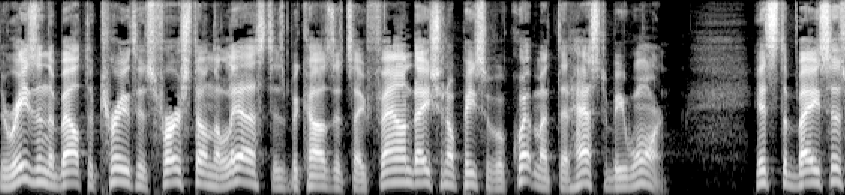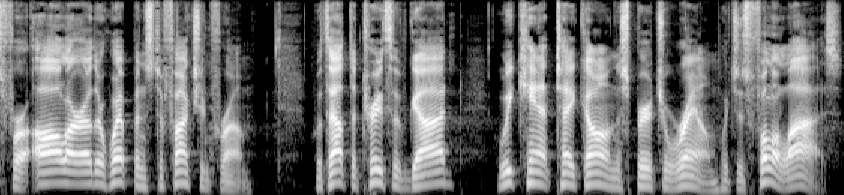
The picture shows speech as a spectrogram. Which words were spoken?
The reason the belt of truth is first on the list is because it's a foundational piece of equipment that has to be worn. It's the basis for all our other weapons to function from. Without the truth of God, we can't take on the spiritual realm, which is full of lies.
